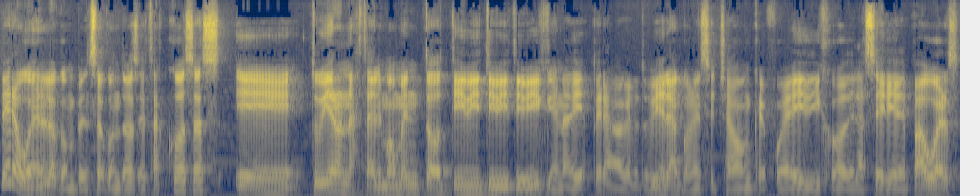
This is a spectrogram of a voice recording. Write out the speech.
Pero bueno, lo compensó con todas estas cosas. Eh, tuvieron hasta el momento TV, TV, TV, que nadie esperaba que lo tuviera, con ese chabón que fue y dijo de la serie de Powers.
